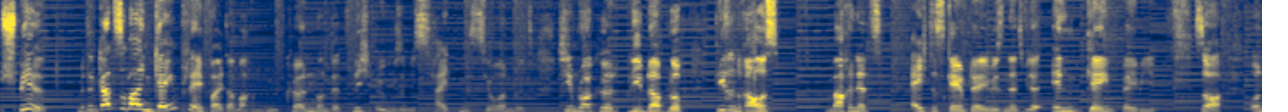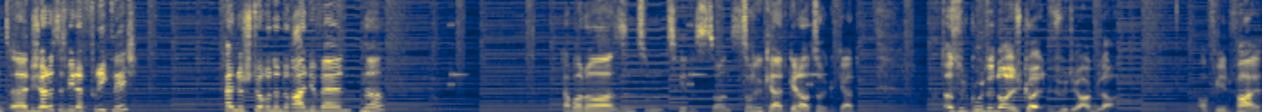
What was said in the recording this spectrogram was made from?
Spiel, mit dem ganz normalen Gameplay weitermachen können und jetzt nicht irgendwie so eine Side-Mission mit Team Rocket, bliblablub. Die sind raus, machen jetzt echtes Gameplay. Wir sind jetzt wieder in Game, Baby. So, und äh, die Stadt ist jetzt wieder friedlich. Keine störenden Radiowellen, ne? Labrador sind zum Tredestons zurückgekehrt. Genau, zurückgekehrt. Das sind gute Neuigkeiten für die Angler. Auf jeden Fall.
